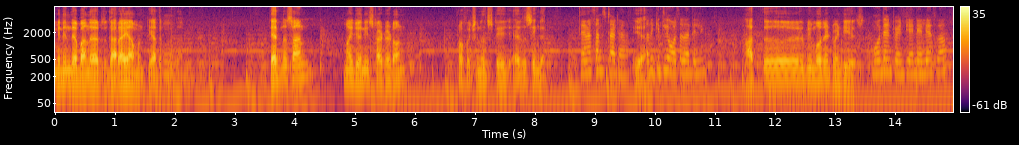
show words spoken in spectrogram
मिनिंदे बांदार गाराया म्हण तियात्र करता आमी तेच दिसान my journey started on professional stage as a singer तेन्नासान स्टार्ट हा Yeah. आता कितली वर्सां जातली आत be more than twenty years more than twenty आनी एलियस बाब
